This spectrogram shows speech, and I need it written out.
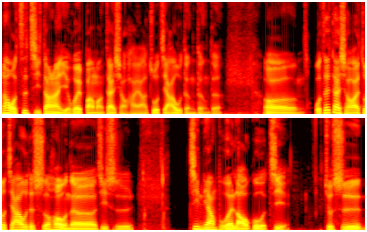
那我自己当然也会帮忙带小孩啊，做家务等等的。呃，我在带小孩做家务的时候呢，其实尽量不会捞过界，就是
